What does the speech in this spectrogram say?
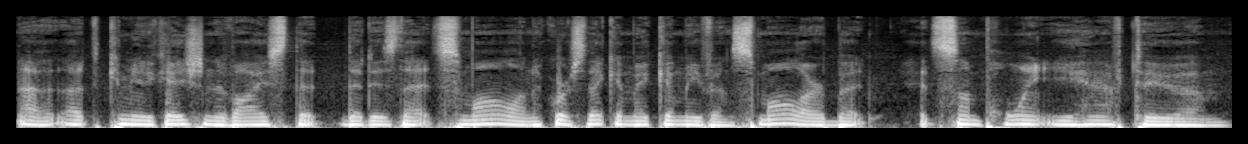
a, a, communication device that, that is that small, and of course they can make them even smaller. But at some point, you have to, um,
